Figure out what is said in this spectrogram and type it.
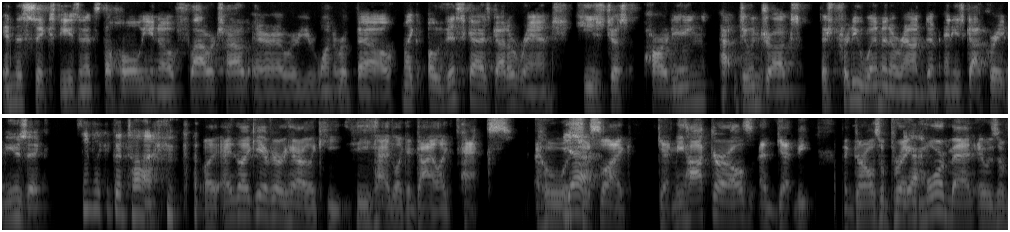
in the 60s and it's the whole, you know, flower child era where you want to rebel, I'm like, oh, this guy's got a ranch. He's just partying, doing drugs. There's pretty women around him and he's got great music. Seems like a good time. Like and like if you ever hear like he he had like a guy like Tex who was Yeah. just like get me hot girls and get me the girls will bring more men. It was a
